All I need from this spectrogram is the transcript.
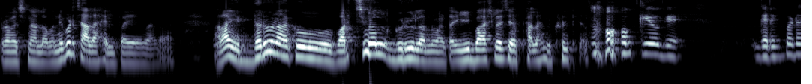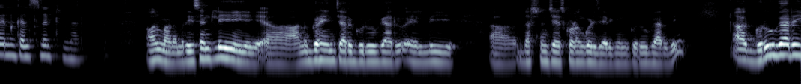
ప్రవచనాలు అవన్నీ కూడా చాలా హెల్ప్ అయ్యాయి మేడం అలా ఇద్దరు నాకు వర్చువల్ గురువులు అనమాట ఈ భాషలో చెప్పాలనుకుంటే. ఓకే ఓకే. గరికపాటి గారిని కలిసినట్టున్నారు. అవును మేడం. రీసెంట్లీ అనుగ్రహించారు గురువు గారు వెళ్ళి దర్శనం చేసుకోవడం కూడా జరిగింది గురువు గారిది ఆ గురువు గారి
